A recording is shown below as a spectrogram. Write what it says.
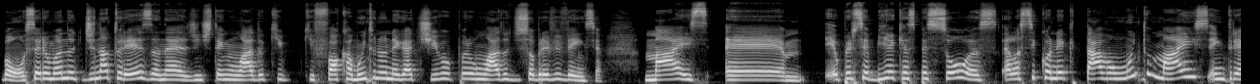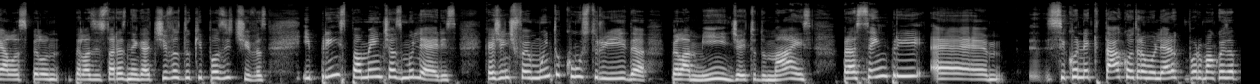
Bom, o ser humano de natureza, né? A gente tem um lado que, que foca muito no negativo por um lado de sobrevivência. Mas é, eu percebia que as pessoas elas se conectavam muito mais entre elas pelo, pelas histórias negativas do que positivas. E principalmente as mulheres, que a gente foi muito construída pela mídia e tudo mais, para sempre. É, se conectar com outra mulher por uma coisa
